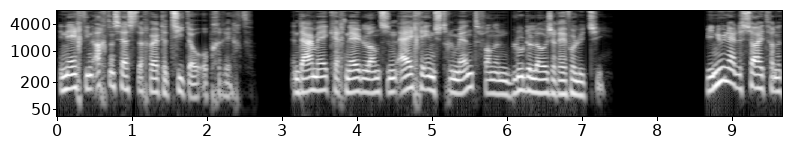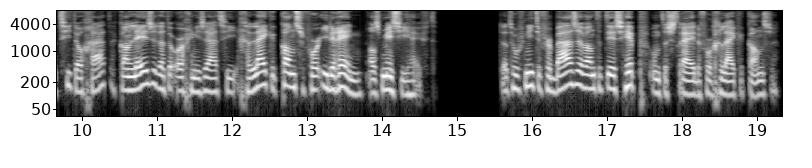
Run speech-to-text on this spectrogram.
In 1968 werd het CITO opgericht. En daarmee kreeg Nederland zijn eigen instrument van een bloedeloze revolutie. Wie nu naar de site van het CITO gaat, kan lezen dat de organisatie gelijke kansen voor iedereen als missie heeft. Dat hoeft niet te verbazen, want het is hip om te strijden voor gelijke kansen.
